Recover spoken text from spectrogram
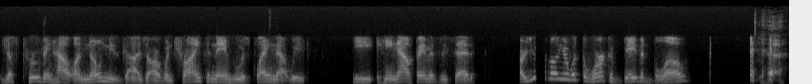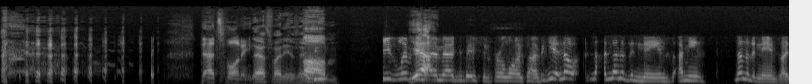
just proving how unknown these guys are. When trying to name who was playing that week, he he now famously said, "Are you familiar with the work of David Blough?" That's funny. That's funny as hell. Um, He's lived Yeah. in my imagination for a long time. But yeah, no, n- none of the names. I mean, none of the names I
